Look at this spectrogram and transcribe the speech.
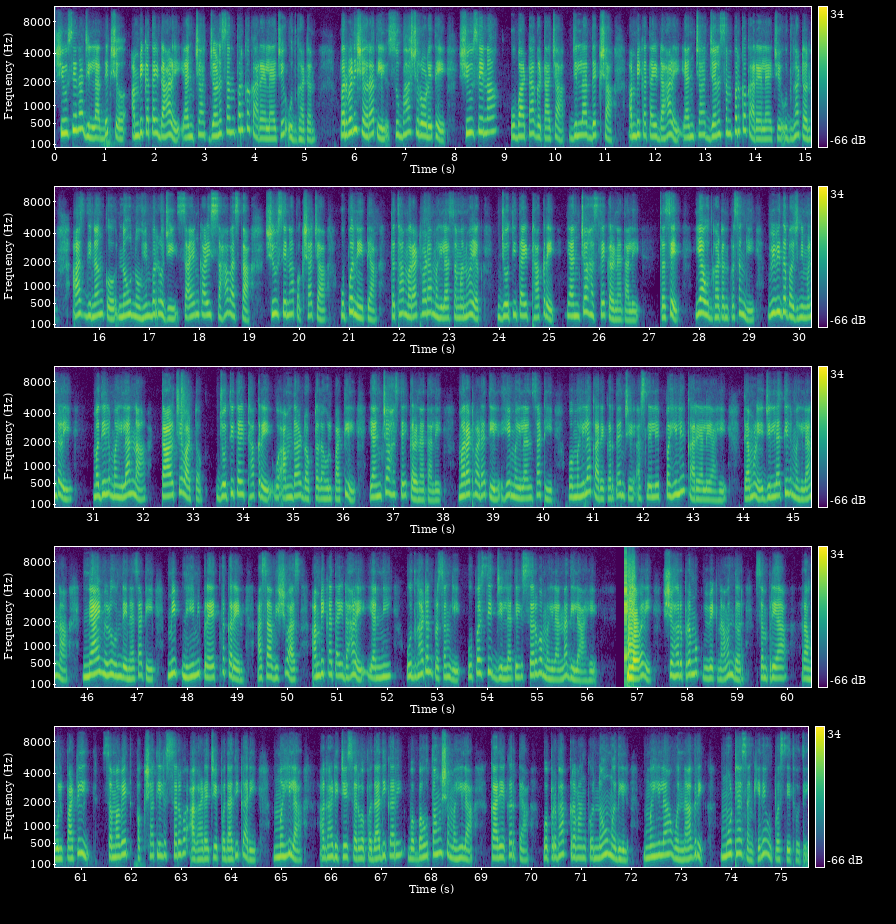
शिवसेना जिल्हाध्यक्ष अंबिकाताई डहाळे यांच्या जनसंपर्क कार्यालयाचे उद्घाटन. परभणी शहरातील सुभाष रोड येथे शिवसेना उबाटा गटाच्या जिल्हाध्यक्षा अंबिकाताई डहाळे यांच्या जनसंपर्क कार्यालयाचे उद्घाटन आज दिनांक नऊ नोव्हेंबर रोजी सायंकाळी सहा वाजता शिवसेना पक्षाच्या उपनेत्या तथा मराठवाडा महिला समन्वयक ज्योतिताई ठाकरे यांच्या हस्ते करण्यात आले. तसेच या उद्घाटन प्रसंगी विविध भजनी मंडळी मधील महिलांना टाळचे वाटप ज्योतिताई ठाकरे व आमदार डॉक्टर राहुल पाटील यांच्या हस्ते करण्यात आले. मराठवाड्यातील हे महिलांसाठी व महिला कार्यकर्त्यांचे असलेले पहिले कार्यालय आहे. त्यामुळे जिल्ह्यातील महिलांना न्याय मिळवून देण्यासाठी मी नेहमी प्रयत्न करेन असा विश्वास अंबिकाताई डहाळे यांनी उद्घाटन प्रसंगी उपस्थित जिल्ह्यातील सर्व महिलांना दिला आहे. यावेळी शहर प्रमुख विवेक नावंदर संप्रिया राहुल पाटील समवेत पक्षातील सर्व आघाड्याचे पदाधिकारी महिला आघाडीचे सर्व पदाधिकारी व बहुतांश महिला कार्यकर्त्या व प्रभाग क्रमांक नऊ मधील महिला व नागरिक मोठ्या संख्येने उपस्थित होते.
